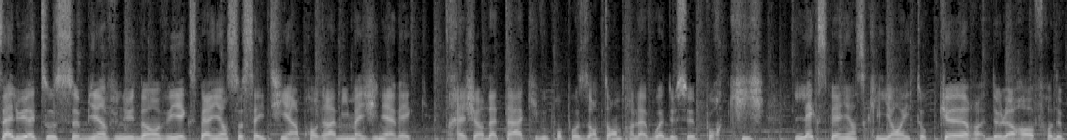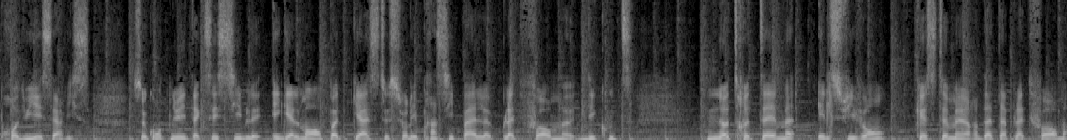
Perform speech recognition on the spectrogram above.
Salut à tous, bienvenue dans The Experience Society, un programme imaginé avec Treasure Data qui vous propose d'entendre la voix de ceux pour qui l'expérience client est au cœur de leur offre de produits et services. Ce contenu est accessible également en podcast sur les principales plateformes d'écoute. Notre thème est le suivant, Customer Data Platform,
